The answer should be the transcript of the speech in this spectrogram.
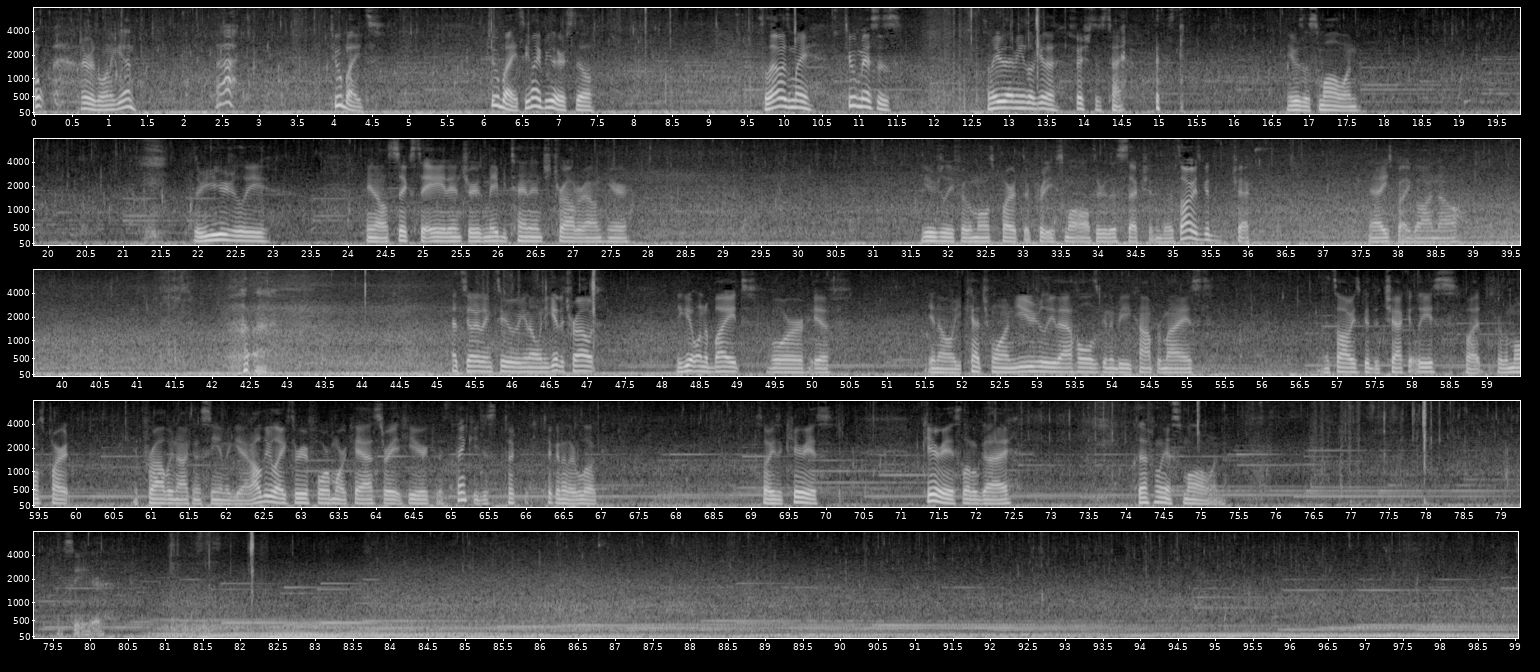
Oh, there's one again. Ah, two bites. Two bites. He might be there still. So that was my two misses. So maybe that means I'll get a fish this time. he was a small one. They're usually, you know, six to eight inches, maybe 10 inch trout around here. Usually, for the most part, they're pretty small through this section, but it's always good to check. Yeah, he's probably gone now. That's the other thing too, you know, when you get a trout, you get one to bite, or if, you know, you catch one, usually that hole is going to be compromised. It's always good to check at least, but for the most part, you're probably not going to see him again. I'll do like three or four more casts right here because I think he just took took another look. So he's a curious, curious little guy. Definitely a small one. Let's see here.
